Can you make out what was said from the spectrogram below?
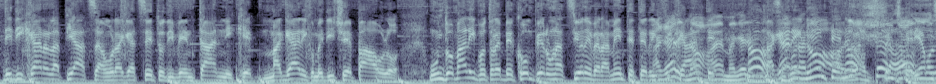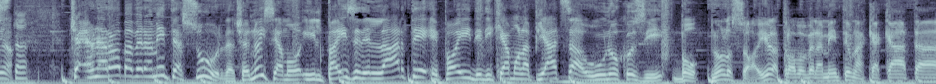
dedicare la piazza a un ragazzetto di 20 anni che magari, come dice Paolo, un domani potrebbe compiere un'azione veramente terrificante. Magari no, eh, magari no. sicuramente no, però- speriamo di no. Cioè, è una roba veramente assurda. Cioè, noi siamo il paese dell'arte e poi dedichiamo la piazza a uno così. Boh, non lo so, io la trovo veramente una cacata.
